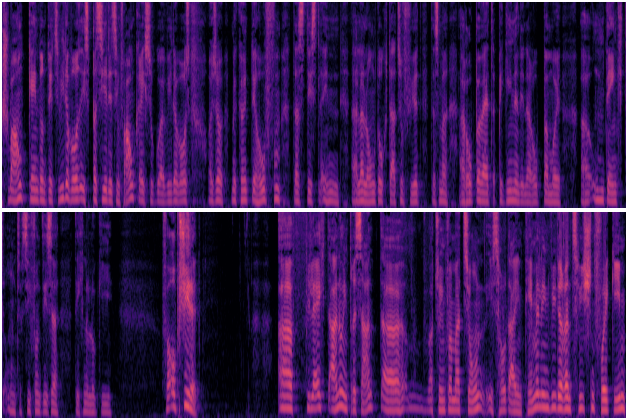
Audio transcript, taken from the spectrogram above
schwankend und jetzt wieder was ist passiert, jetzt in Frankreich sogar wieder was. Also man könnte hoffen, dass das in Lalong doch dazu führt, dass man europaweit, beginnend in Europa mal äh, umdenkt und sich von dieser Technologie verabschiedet. Äh, vielleicht auch noch interessant äh, zur Information, es hat auch in Temelin wieder einen Zwischenfall gegeben,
